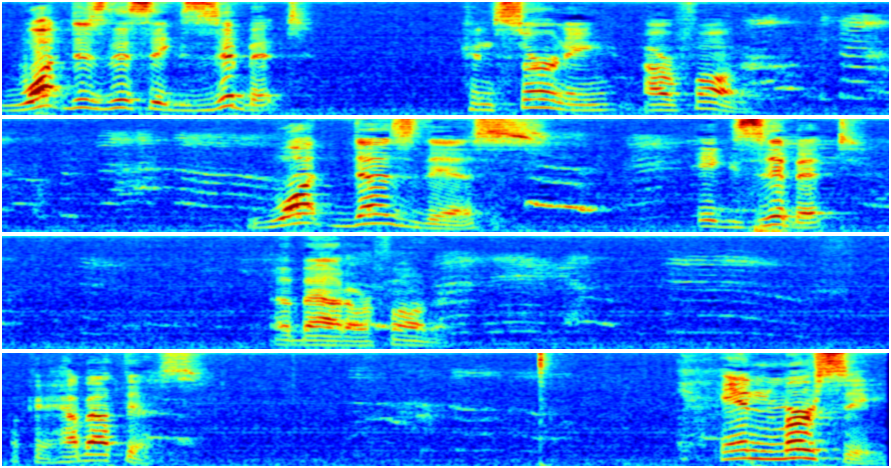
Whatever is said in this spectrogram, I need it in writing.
what does this exhibit concerning our Father? What does this exhibit about our Father? Okay, how about this? In mercy,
